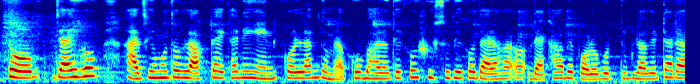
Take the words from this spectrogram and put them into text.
তো যাই হোক, আজকের মতো ব্লগটা এখানেই এন্ড করলাম। তোমরা খুব ভালো থেকো, সুস্থ থেকো। দেখা হবে পরবর্তী ব্লগে টাটা!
